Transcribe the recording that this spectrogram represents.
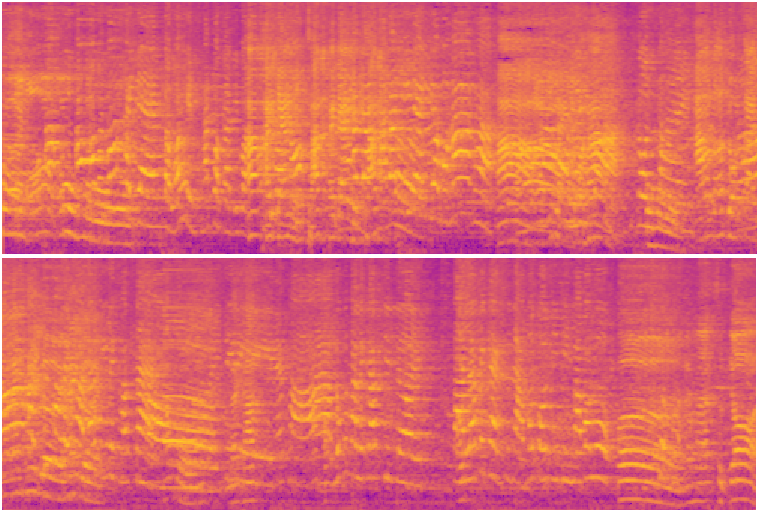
เลย โอ้โห เอาเป็นว่าไข่แดงแต่ว่าเห็นชัดกว่ากันดีกว่าอ่าไข่แดงเห็นชัดไข่แดงเห็นชัดอันนี้แดงยามาฮ่าค่ะอ่าอันนี้ใหญ่ยามาฮ่า โดโอ้นโหใจเอาแล้วโดนใจงั้นให้เลยให้เลย นี่เลยครับแจกครับผมเลยซีนะครับนะคะอะลุกขึ้นมาเลยครับจินเลยตายแล้วไปแข่ง สนามมอโตจีพีมาเปล่าลูกเออ นะฮะ สุดยอด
